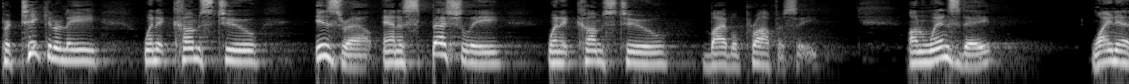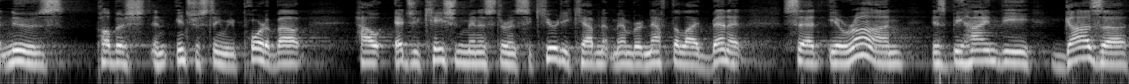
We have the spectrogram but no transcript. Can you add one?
particularly when it comes to Israel, and especially when it comes to Bible prophecy. On Wednesday, Ynet News published an interesting report about how Education Minister and Security Cabinet member Naftali Bennett said Iran is behind the Gaza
